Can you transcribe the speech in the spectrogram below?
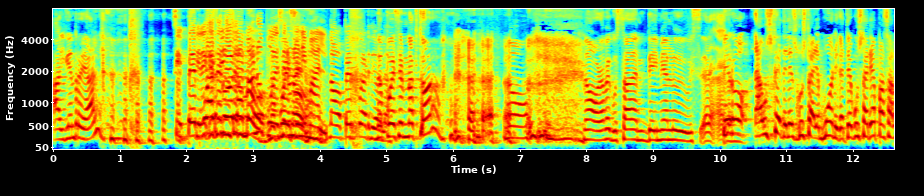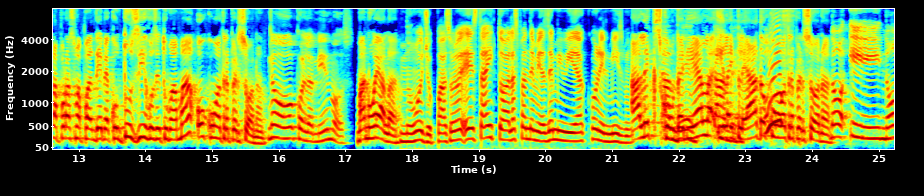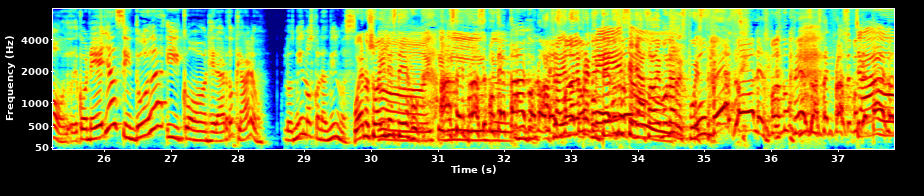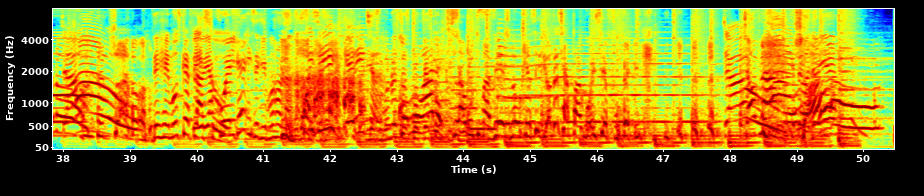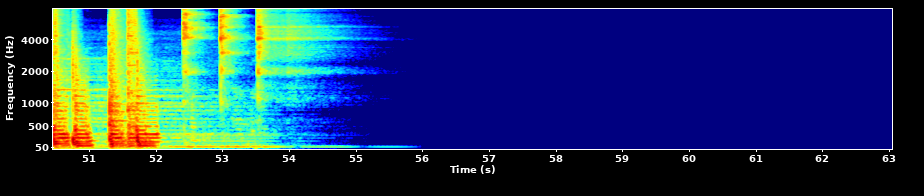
alguien real? Sí, Pep ¿Tiene que ser un Guardiola ser humano no. puede No ser un animal? No, Pep Guardiola. ¿No puede ser un actor? No. No, ahora me gusta Dam- Damian Lewis. Eh, Pero a ustedes les gustaría, Mônica, ¿te gustaría pasar la próxima pandemia con tus hijos y tu mamá o con otra persona? No, con los mismos. Manuela, No, yo paso esta y todas las pandemias de mi vida con el mismo. Alex con También, Daniela y la también. empleada o con otra persona? No, y no, con ella sin duda y con Gerardo, claro. Los mismos con las mismas. Bueno, yo ahí les dejo. Ay, qué Hasta el próximo lindo. tetágono. A les Flavia no le un preguntemos porque ya sabemos la Un respuesta. beso, les mando un beso. Hasta el próximo Chao. tetágono. Chao. Dejemos que Flavia Besos. cuelgue y seguimos hablando. Uy, sí, qué dicha. hacemos nuestras Como propias Alex la última vez, ¿no? Que ese idiota se apagó y se fue. Chao. Chao, Flavia, que te vaya bien.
